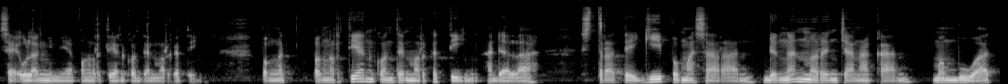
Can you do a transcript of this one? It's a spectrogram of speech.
Saya ulangin ya pengertian konten marketing. Pengertian konten marketing adalah strategi pemasaran dengan merencanakan, membuat,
